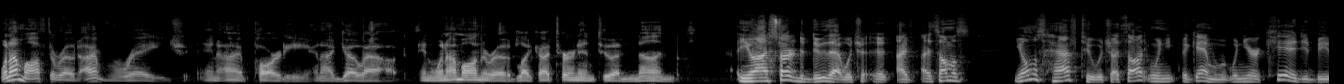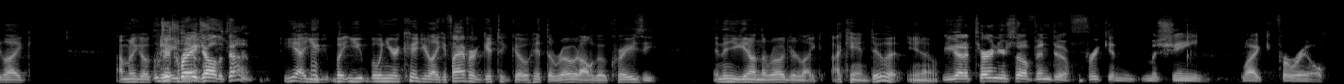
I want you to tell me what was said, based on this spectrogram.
when I'm off the road, I rage and I party and I go out. And when I'm on the road, like I turn into a nun. You know, I started to do that, which uh, it, I, it's almost you almost have to. Which I thought when you again when you're a kid, you'd be like, I'm gonna go crazy. Just rage all the time. Yeah, you but you but when you're a kid, you're like, if I ever get to go hit the road, I'll go crazy. And then you get on the road, you're like, I can't do it. You know. You got to turn yourself into a freaking machine, like for real.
